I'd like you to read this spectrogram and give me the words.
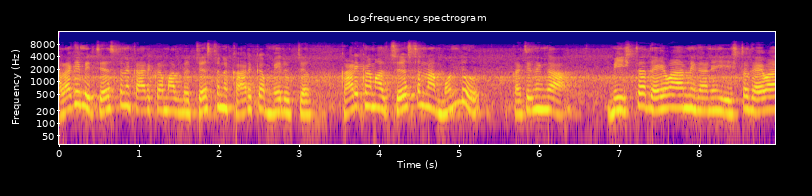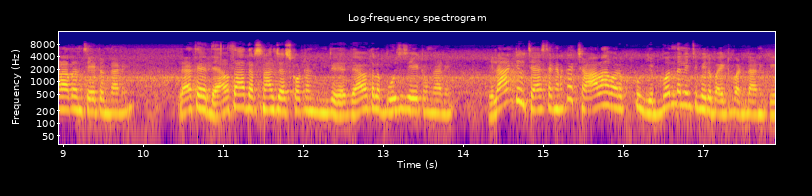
అలాగే మీరు చేస్తున్న కార్యక్రమాలు మీరు చేస్తున్న కార్యక్రమం మీరు కార్యక్రమాలు చేస్తున్న ముందు ఖచ్చితంగా మీ ఇష్ట దైవాన్ని కానీ ఇష్ట దైవారాధన చేయటం కానీ లేకపోతే దేవతా దర్శనాలు చేసుకోవటం దేవతల పూజ చేయటం కానీ ఇలాంటివి చేస్తే కనుక చాలా వరకు ఇబ్బందుల నుంచి మీరు బయటపడడానికి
